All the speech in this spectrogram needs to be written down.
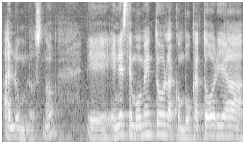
alumnos. ¿no? en este momento la convocatoria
